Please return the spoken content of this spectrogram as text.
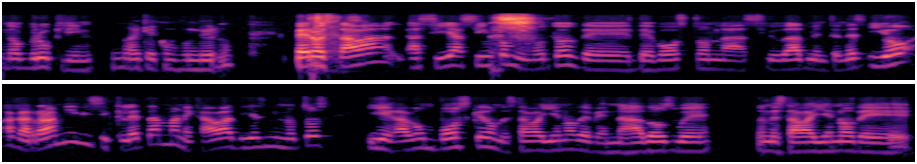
no Brooklyn, no hay que confundirlo. Pero estaba así a cinco minutos de, de Boston, la ciudad, ¿me entendés? Y yo agarraba mi bicicleta, manejaba 10 minutos y llegaba a un bosque donde estaba lleno de venados, güey, donde estaba lleno de,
